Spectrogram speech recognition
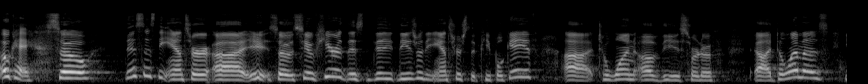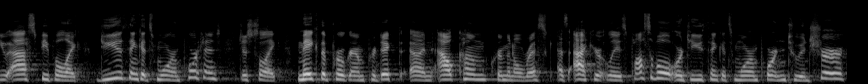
Okay, so this is the answer. Uh, so, so here, this, the, these are the answers that people gave uh, to one of these sort of uh, dilemmas. You ask people like, do you think it's more important just to like make the program predict an outcome, criminal risk, as accurately as possible, or do you think it's more important to ensure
